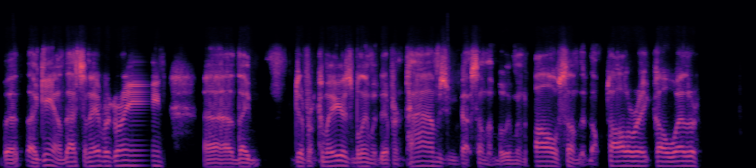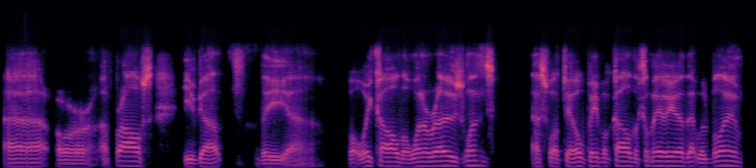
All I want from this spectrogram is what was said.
But again, that's an evergreen. Uh, they different camellias bloom at different times. You've got some that bloom in the fall, some that don't tolerate cold weather uh, or a frost. You've got the uh, what we call the winter rose ones. That's what the old people call the camellia that would bloom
